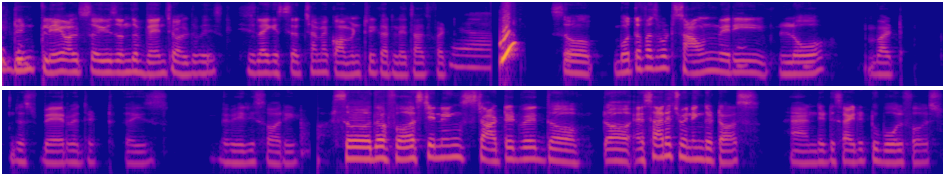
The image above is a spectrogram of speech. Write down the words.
didn't play also he was on the bench all the He's like it's like इससे commentary मैं commentary but yeah. so both of us would sound very low but just bear with it guys. We're very sorry. So the first innings started with the, the SRH winning the toss and they decided to bowl first.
